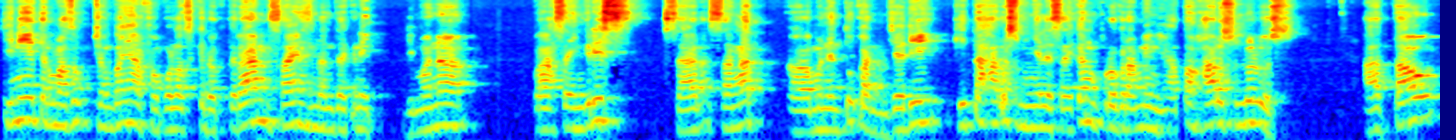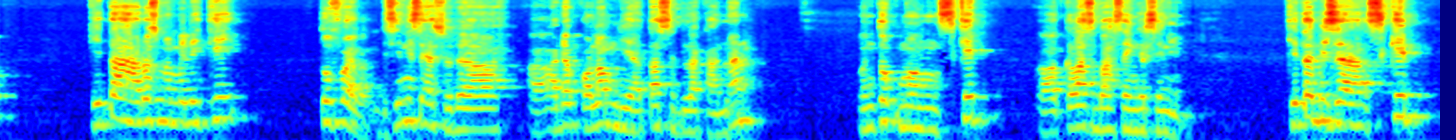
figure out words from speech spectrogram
Ini termasuk contohnya fakultas kedokteran, sains, dan teknik, di mana bahasa Inggris sangat uh, menentukan. Jadi kita harus menyelesaikan program ini atau harus lulus atau kita harus memiliki TOEFL. Di sini saya sudah uh, ada kolom di atas sebelah kanan untuk mengskip uh, kelas bahasa Inggris ini. Kita bisa skip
